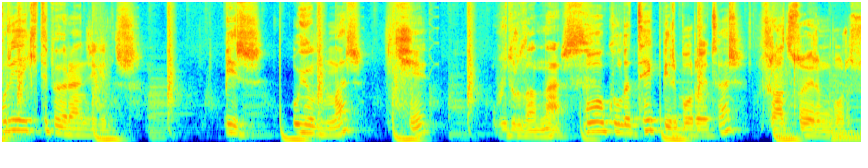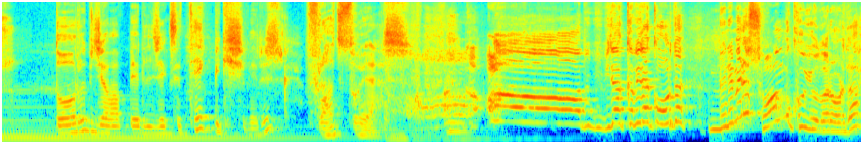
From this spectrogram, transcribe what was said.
Buraya iki tip öğrenci gelir. Bir, uyumlular. İki, uydurulanlar. Bu okulda tek bir boru öter. Fırat Soyer'in borusu. Doğru bir cevap verilecekse tek bir kişi verir. Fırat Soyer. Aa bir, bir dakika bir dakika orada menemene soğan mı koyuyorlar orada?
